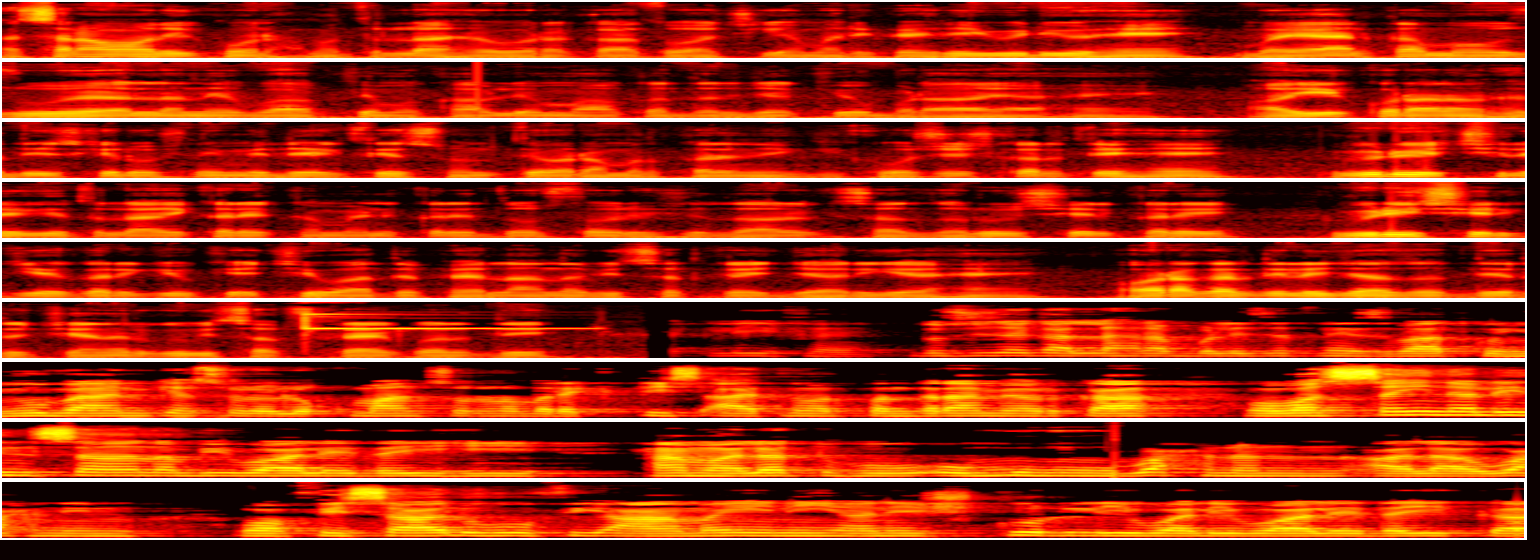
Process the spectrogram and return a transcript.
السلام علیکم ورحمۃ اللہ وبرکاتہ۔ آج کی ہماری پہلی ویڈیو ہے۔ بیان کا موضوع ہے، اللہ نے باپ کے مقابلے ماں کا درجہ کیوں بڑھایا ہے؟ آئیے قرآن اور حدیث کی روشنی میں دیکھتے، سنتے اور عمل کرنے کی کوشش کرتے ہیں۔ ویڈیو اچھی لگی تو لائک کرے کمنٹ کرے دوستوں اور رشتہ داروں کے ساتھ ضرور شیئر کرے ویڈیو شیئر کیا کرے کیونکہ اچھی باتیں پھیلانا بھی صدقہ جاریہ ہے اور اگر دل اجازت دے تو چینل کو بھی سبسکرائب کر دے۔ تکلیف ہے۔ دوسری جگہ اللہ رب العزت نے اس بات کو یوں بیان کیا، سورہ لقمان، سورہ نمبر اکتیس، آیت نمبر پندرہ میں اور کہا وَوَسَّيْنَ الْإِنسَانَ بِوَالِدَيْهِ حَمَلَتْهُ أُمُّهُ وَحْنًا عَلَى وَحْنٍ وَفِصَالُهُ فِي عَامَيْنِ أَنِ اشْكُرْ لِي وَلِوَالِدَيْكَ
